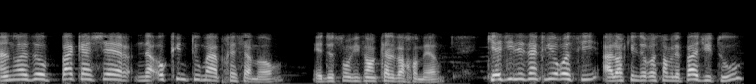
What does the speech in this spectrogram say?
un oiseau pas cachère n'a aucune touma après sa mort, et de son vivant Kalvachomer, qui a dit les inclure aussi, alors qu'ils ne ressemblent pas du tout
